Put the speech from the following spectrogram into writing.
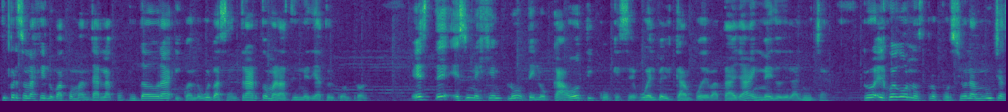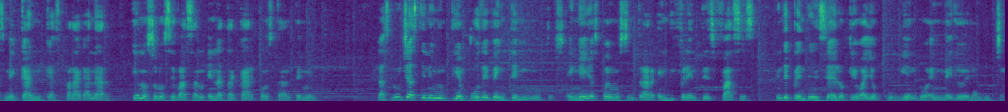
tu personaje lo va a comandar la computadora y cuando vuelvas a entrar tomarás de inmediato el control. Este es un ejemplo de lo caótico que se vuelve el campo de batalla en medio de la lucha, pero el juego nos proporciona muchas mecánicas para ganar que no solo se basan en atacar constantemente. Las luchas tienen un tiempo de 20 minutos, en ellos podemos entrar en diferentes fases en dependencia de lo que vaya ocurriendo en medio de la lucha.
